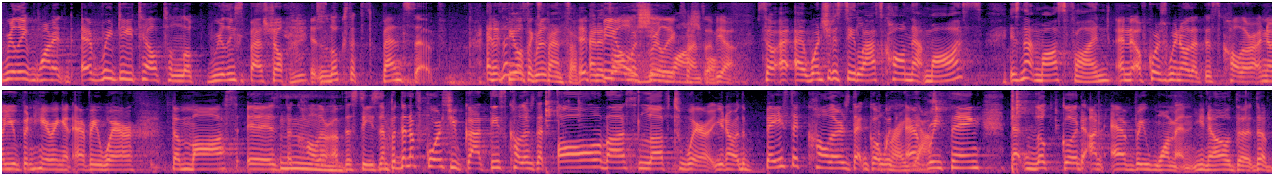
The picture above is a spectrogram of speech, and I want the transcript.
really wanted every detail to look really special. It looks expensive. and it feels look really- expensive. It and it's all feels machine really washable. expensive, yeah. So I, I want you to see last call on that moss. Isn't that moss fun? And of course, we know that this color, I know you've been hearing it everywhere, the moss is the color of the season. But then, of course, you've got these colors that all of us love to wear. You know, the basic colors that go The with gray, yeah. everything, that look good on every woman. You know, the, the, the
